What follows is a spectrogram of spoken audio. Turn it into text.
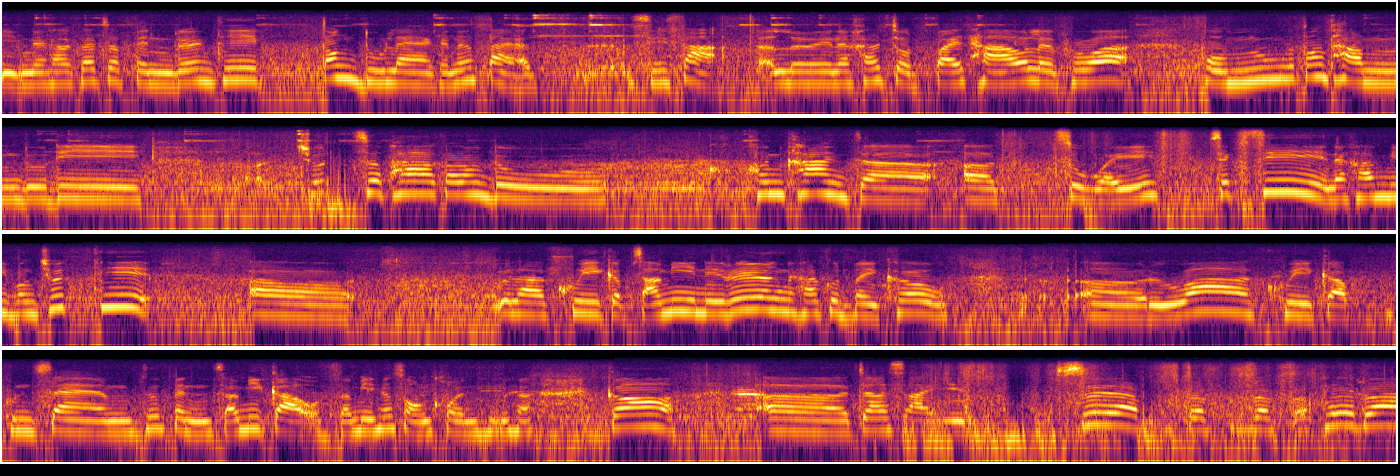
อีกนะคะ ก็จะเป็นเรื่องที่ต้องดูแลกันตั้งแต่ศีรษะเลยนะคะ จดปลายเท้าเลย เพราะว่าผมต้องทำดูดีชุดเสื้อผ้าก็ต้องดูค่อนข้าง จะสวยเซ็กซี่นะคะมีบางชุดที่เวลาคุยกับสามีในเรื่องนะคะคุณไมเคิลหรือว่าคุยกับคุณแซม ซึ่งเป็นสามีเก่าสามีทั้งสองคนนะคะก็จะใส่เสื้อประประประเภทว่า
